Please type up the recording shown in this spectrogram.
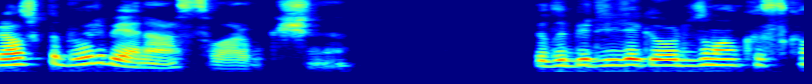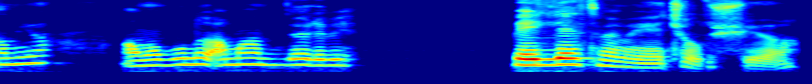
Birazcık da böyle bir enerjisi var bu kişinin. Ya da biriyle gördüğü zaman kıskanıyor ama bunu aman böyle bir belli etmemeye çalışıyor.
